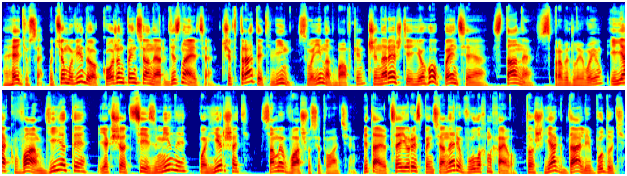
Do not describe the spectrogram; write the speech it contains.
геть усе. У цьому відео кожен пенсіонер дізнається, чи втратить він свої надбавки, чи нарешті його пенсія стане справедливою, і як вам діяти, якщо ці зміни погіршать саме вашу ситуацію. Вітаю, це юрист пенсіонерів Вулах Михайло. Тож як далі будуть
